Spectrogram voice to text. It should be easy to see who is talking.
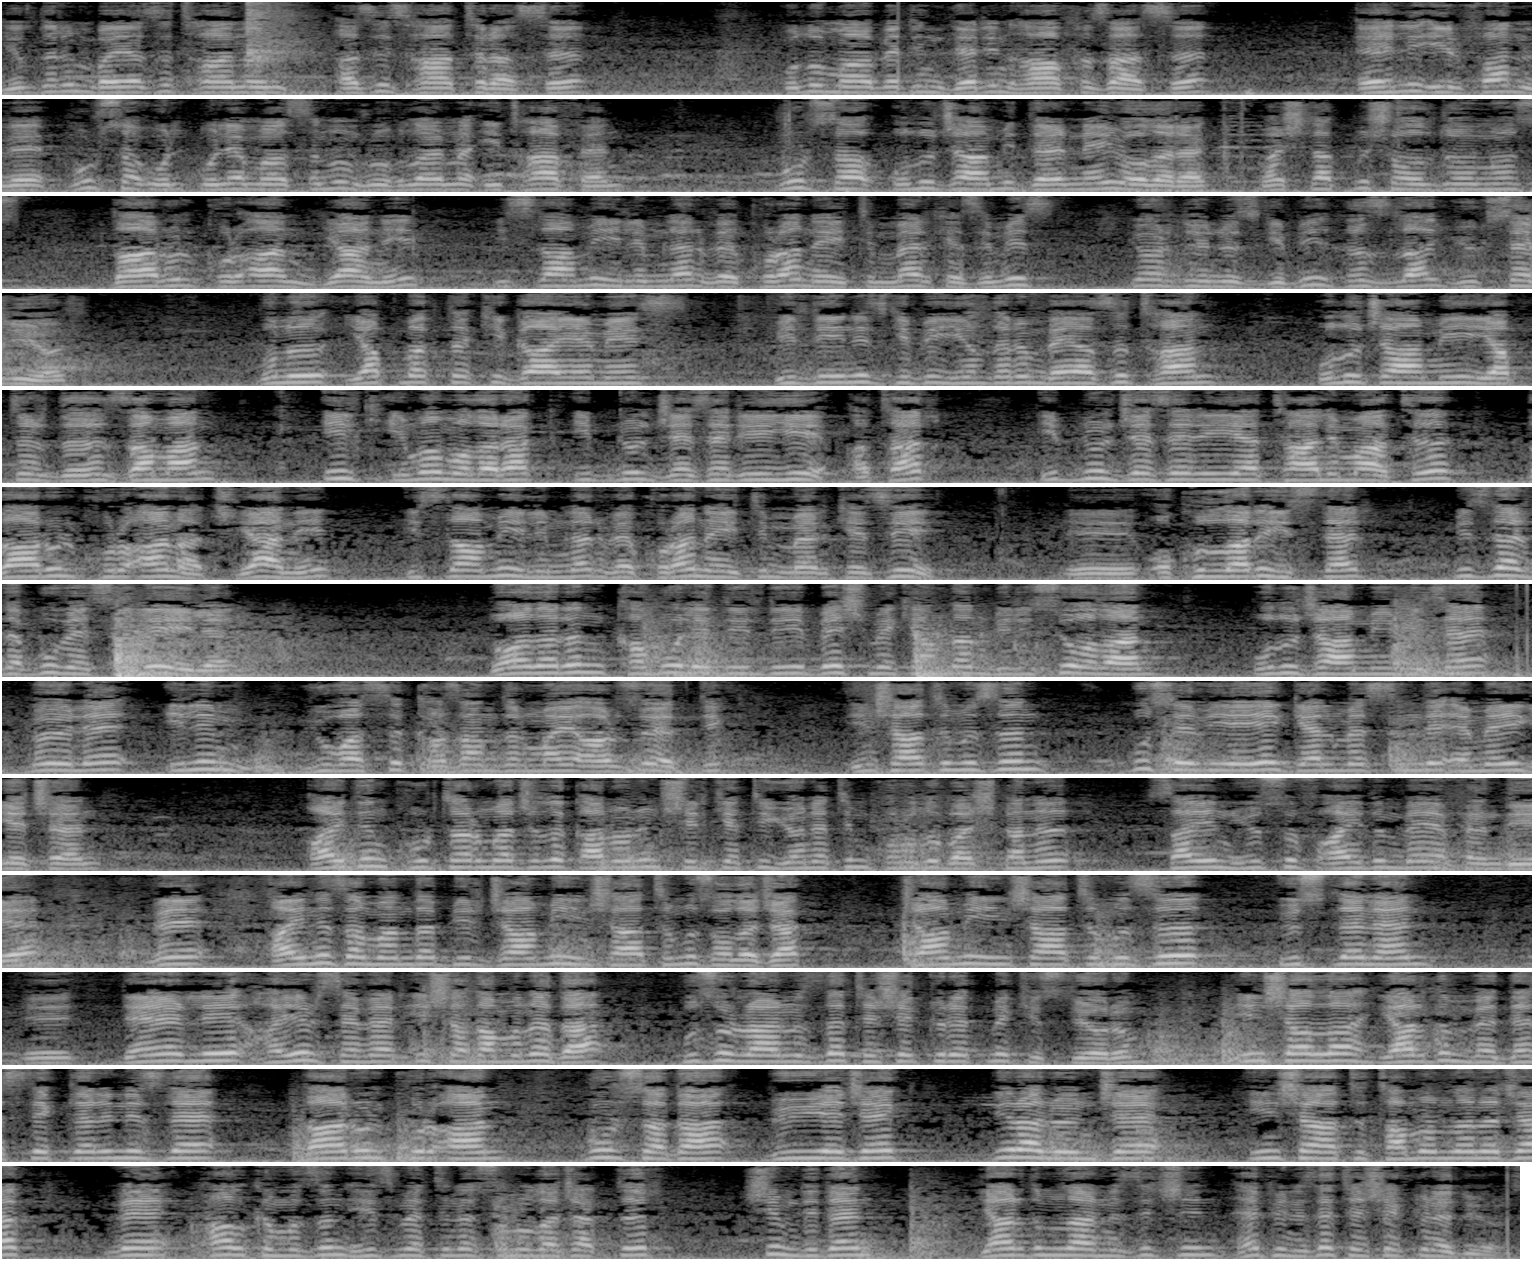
Speaker 1: Yıldırım Bayezid Han'ın aziz hatırası, Ulu Mabed'in derin hafızası, ehli irfan ve Bursa ul- ulemasının ruhlarına ithafen Bursa Ulu Cami Derneği olarak başlatmış olduğumuz Darul Kur'an yani İslami İlimler ve Kur'an Eğitim Merkezimiz gördüğünüz gibi hızla yükseliyor. Bunu yapmaktaki gayemiz bildiğiniz gibi Yıldırım Beyazıt Han Ulu Camii'yi yaptırdığı zaman ilk imam olarak İbnül Cezeri'yi atar. İbnül Cezeri'ye talimatı Darul Kur'an aç yani İslami İlimler ve Kur'an Eğitim Merkezi e, okulları ister. Bizler de bu vesileyle duaların kabul edildiği beş mekandan birisi olan Ulu Camimize böyle ilim yuvası kazandırmayı arzu ettik. İnşaatımızın bu seviyeye gelmesinde emeği geçen Aydın Kurtarmacılık Anonim Şirketi Yönetim Kurulu Başkanı Sayın Yusuf Aydın Beyefendi'ye ve aynı zamanda bir cami inşaatımız olacak. Cami inşaatımızı üstlenen e, değerli hayırsever iş adamına da huzurlarınızda teşekkür etmek istiyorum. İnşallah yardım ve desteklerinizle Darul Kur'an Bursa'da büyüyecek, bir an önce inşaatı tamamlanacak ve halkımızın hizmetine sunulacaktır. Şimdiden yardımlarınız için hepinize teşekkür ediyoruz.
